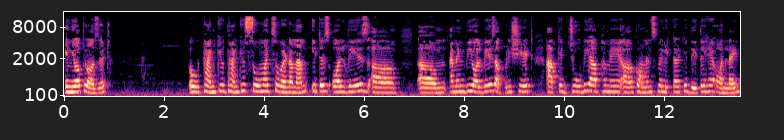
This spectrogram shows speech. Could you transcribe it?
in your closet oh thank you thank you so much Suvarna ma'am it is always um, mean we always appreciate आपके जो भी आप हमें कमेंट्स uh, में लिख करके देते हैं online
